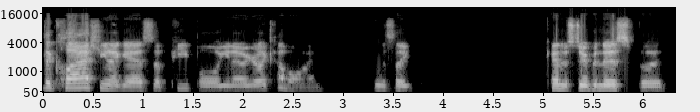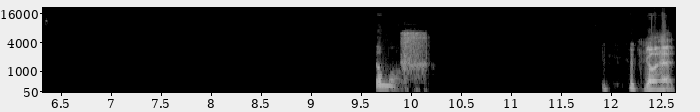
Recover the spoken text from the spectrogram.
the clashing, I guess, of people. You know, you're like, come on, it's like kind of stupidness, but come on. Go ahead.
